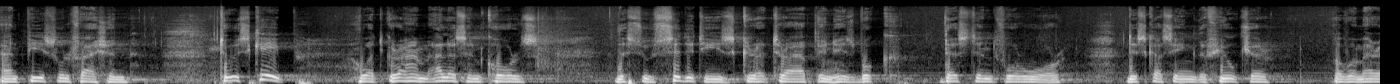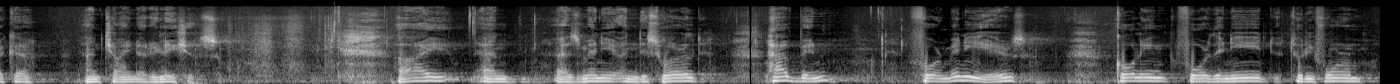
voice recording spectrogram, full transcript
and peaceful fashion to escape what Graham Allison calls the Thucydides trap in his book Destined for War, discussing the future of America and China relations. I, and as many in this world, have been for many years calling for the need to reform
